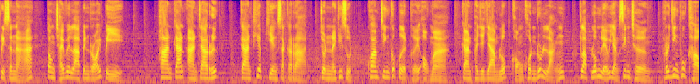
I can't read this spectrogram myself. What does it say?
ปริศนาต้องใช้เวลาเป็นร้อยปี ผ่านการอ่านจารึก การเทียบเคียงสักการะจนในที่สุด ความจริงก็เปิดเผยออกมา การพยายามลบของคนรุ่นหลัง กลับล้มเหลวอย่างสิ้นเชิง เพราะยิ่งพวกเขา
